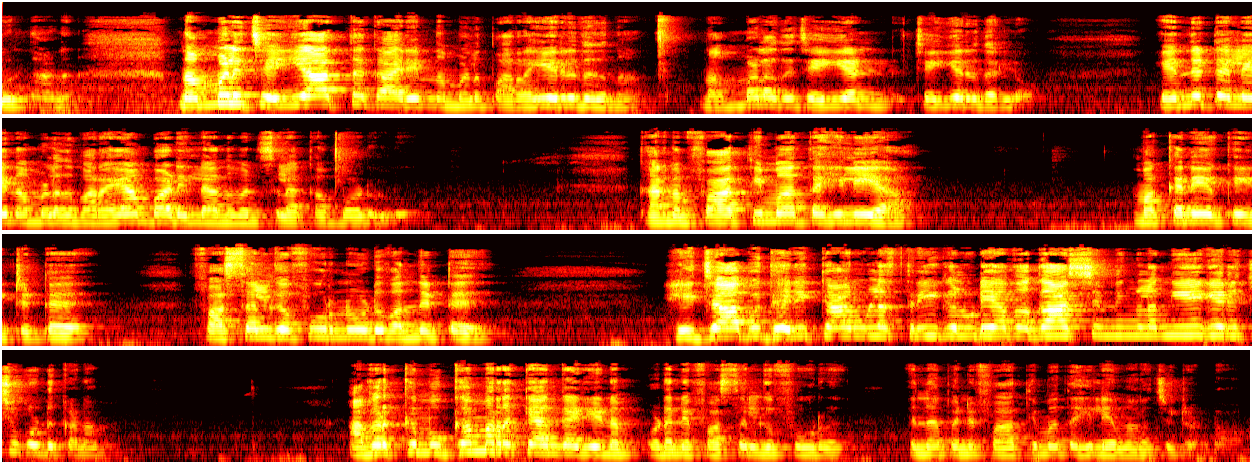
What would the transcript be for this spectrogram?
എന്നാണ് നമ്മൾ ചെയ്യാത്ത കാര്യം നമ്മൾ പറയരുത് എന്ന്. നമ്മളത് ചെയ്യ ചെയ്യരുതല്ലോ. എന്നിട്ടല്ലേ നമ്മളത് പറയാൻ പാടില്ല എന്ന് മനസ്സിലാക്കാൻ പാടുള്ളൂ. കാരണം ഫാത്തിമ തഹിലിയ മക്കനെയൊക്കെ ഇട്ടിട്ട് ഫസൽ ഗഫൂറിനോട് വന്നിട്ട് ഹിജാബ് ധരിക്കാനുള്ള സ്ത്രീകളുടെ അവകാശം നിങ്ങൾ അംഗീകരിച്ചു കൊടുക്കണം. അവർക്ക് മുഖം മറയ്ക്കാൻ കഴിയണം ഉടനെ ഫസൽ ഗഫൂർ. എന്നാൽ പിന്നെ ഫാത്തിമ തഹിലിയ മറച്ചിട്ടുണ്ടോ?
